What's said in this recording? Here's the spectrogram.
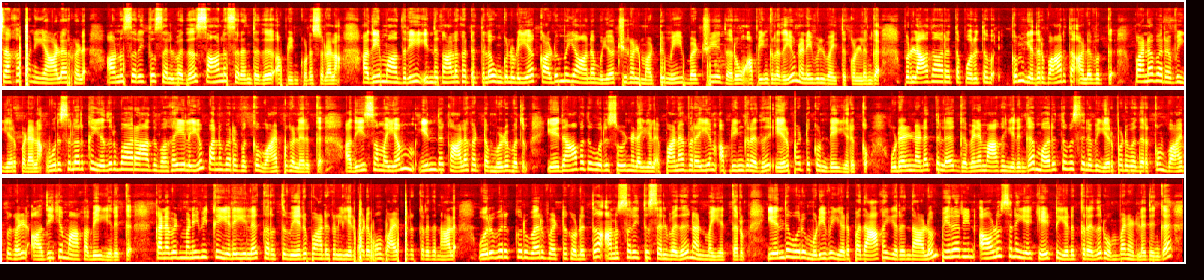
சக பணியாளர்களை அனுசரித்து செல்வது சால சிறந்தது அப்படின்னு கூட சொல்லலாம். அதே மாதிரி இந்த காலகட்டத்தில் உங்களுடைய கடுமையான முயற்சிகள் மட்டுமே வெற்றியை தரும் அப்படிங்கிறதையும் நினைவில் வைத்து கொள்ளுங்க. பொருளாதாரத்தை பொறுத்த வரைக்கும் எதிர்பார்த்த அளவுக்கு பணவரவு ஏற்படலாம். ஒரு சிலருக்கு எதிர்பாராத வகையிலையும் பணவரவுக்கு வாய்ப்புகள் இருக்குது அதே சமயம் இந்த காலகட்டம் முழுவதும் ஏதாவது ஒரு சூழ்நிலையில் பணவிரயம் அப்படிங்கிறது ஏற்பட்டு கொண்டே இருக்கும். உடல் நலத்தில் கவனமாக இருங்க. மருத்துவ செலவு ஏற்படுவதற்கும் வாய்ப்புகள் அதிகமாகவே இருக்கு. கணவன் மனைவிக்கு இடையில கருத்து வேறுபாடுகள் ஏற்படவும் வாய்ப்பு இருக்கிறதுனால ஒருவருக்கொருவர் வெட்டு கொடுத்து அனுசரித்து செல்வது நன்மையை தரும். எந்த ஒரு முடிவை எடுப்பதாக இருந்தாலும் பிறரின் ஆலோசனையை கேட்டு எடுக்கிறது ரொம்ப நல்லதுங்க.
